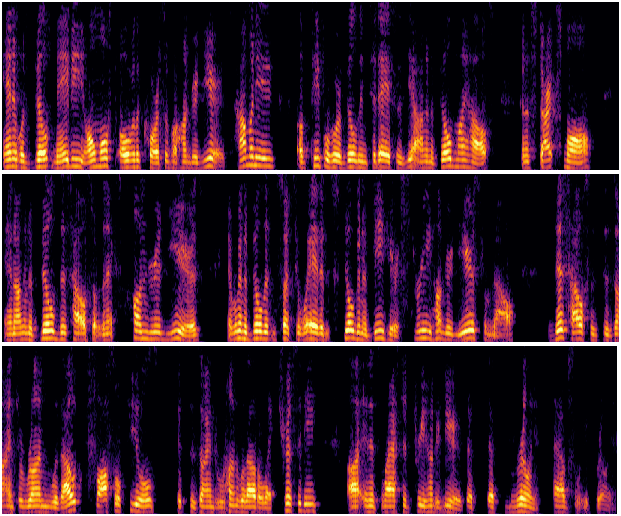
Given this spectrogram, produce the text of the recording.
and it was built maybe almost over the course of 100 years. How many of people who are building today says, yeah, I'm going to build my house going to start small, and I'm going to build this house over the next hundred years, and we're going to build it in such a way that it's still going to be here 300 years from now. This house is designed to run without fossil fuels. It's designed to run without electricity, uh, and it's lasted 300 years. That's that's brilliant, absolutely brilliant.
